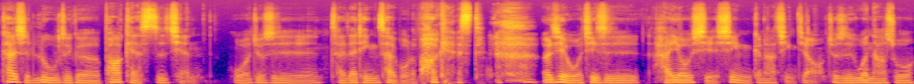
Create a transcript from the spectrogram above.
开始录这个 podcast 之前，我就是才在听蔡博的 podcast，而且我其实还有写信跟他请教，就是问他说，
